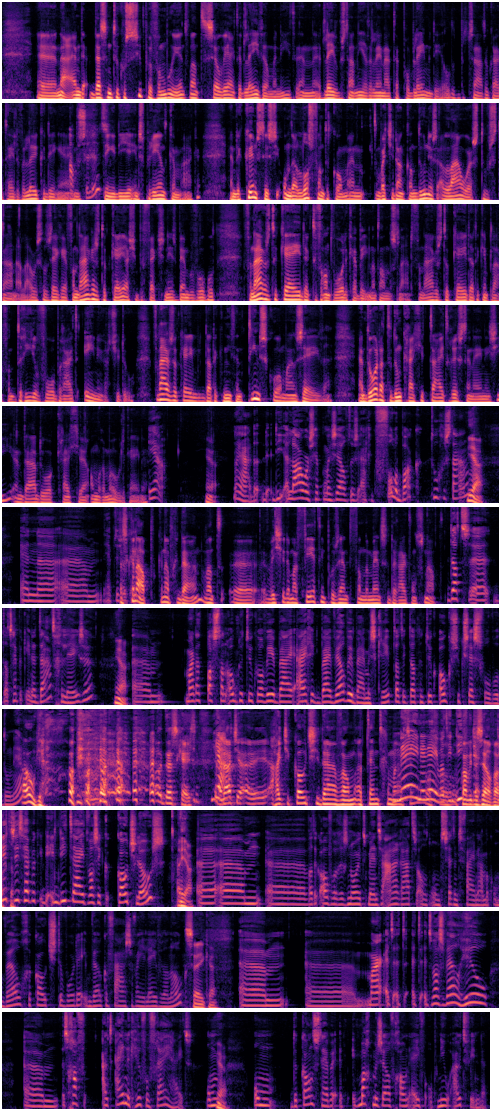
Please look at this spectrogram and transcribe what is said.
Eh, nou, en dat is natuurlijk super vermoeiend, want zo werkt het leven helemaal niet. En het leven bestaat niet alleen uit het problemendeel, het bestaat ook uit hele veel leuke dingen. En absoluut. dingen die je inspirerend kan maken. En de kunst is om daar los van te komen. En wat je dan kan doen is allowers toestaan. Allowers wil zeggen, vandaag is het oké, als je perfectionist bent bijvoorbeeld. Vandaag is het oké dat ik de verantwoordelijkheid bij iemand anders laat. Vandaag is het oké dat ik in plaats van drie uur voorbereid één uurtje doe. Vandaag is het oké dat ik niet een tien score, maar een zeven. En door dat te doen krijg je tijd, rust en energie. En daardoor krijg je andere mogelijkheden. Ja. Ja. Nou ja, die allowers heb ik mezelf dus eigenlijk volle bak toegestaan. Ja, En eh, ehm, heb dus dat is knap. Knap gedaan. Want eh, wist je dat maar 14% van de mensen eruit ontsnapt? Dat, eh, dat heb ik inderdaad gelezen. Ja. Ehm, maar dat past dan ook natuurlijk wel weer bij, eigenlijk bij, wel weer bij mijn script, dat ik dat natuurlijk ook succesvol wil doen. Hè? Oh ja. oh, dat is geestig. Ja. En had je, eh, had je coach je daarvan attent gemaakt? nee, nee, nee. Of, Want in eh, die, kwam je er zelf dit, achter? dit heb ik, in die tijd was ik coachloos. Ah, ja. Eh, ehm, eh, wat ik overigens nooit mensen aanraad. Het is altijd ontzettend fijn namelijk om wel gecoacht te worden. In welke fase van je leven dan ook. Zeker. Ehm, ehm, maar het, het, het, het was wel heel... het gaf uiteindelijk heel veel vrijheid. Om, Ja. om de kans te hebben... Ik mag mezelf gewoon even opnieuw uitvinden.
